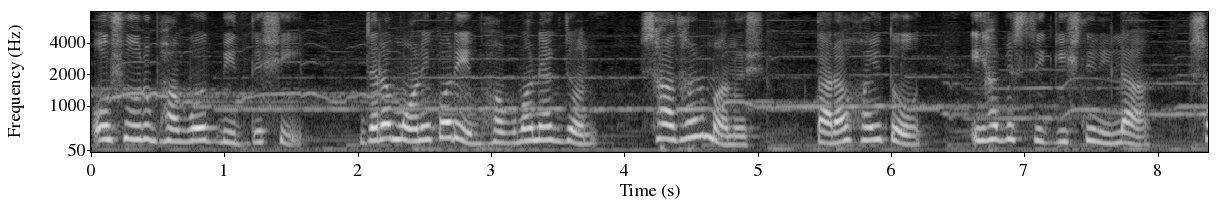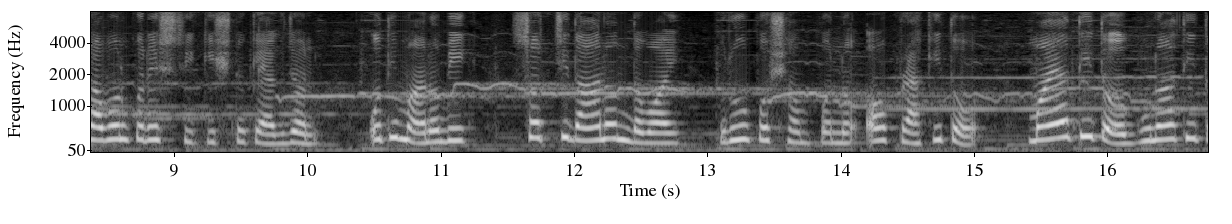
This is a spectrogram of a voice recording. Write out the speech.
অসুর ভগবত বিদ্বেষী যারা মনে করে ভগবান একজন সাধারণ মানুষ, তারা হয়তো ইহাবে শ্রীকৃষ্ণের লীলা শ্রবণ করে শ্রীকৃষ্ণকে একজন অতি মানবিক, সচ্চিদানন্দময় রূপ সম্পন্ন অপ্রাকৃত, মায়াতীত, গুণাতীত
